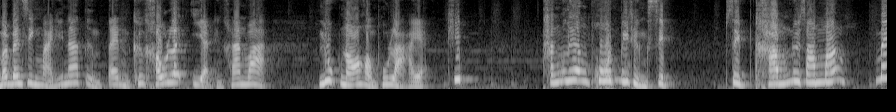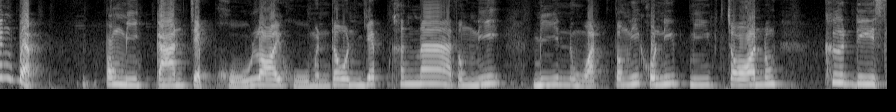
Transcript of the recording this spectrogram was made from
มันเป็นสิ่งใหม่ที่น่าตื่นเต้น คือเขาละเอียดถึงขั้นว่า ลูกน้องของผู้ร้ายอะที่ทั้งเรื่องพูดไม่ถึงสิบสิบคำด้วยซ้ำมั้งแม่งแบบ ต้องมีการเจ็บหูรอยหูเหมือนโดนเย็บข้างหน้าตรงนี้มีหนวดตรงนี้คนนี้มีจรตรงคือดีไซ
